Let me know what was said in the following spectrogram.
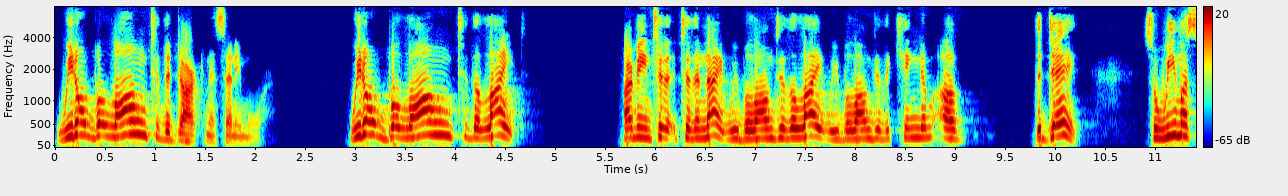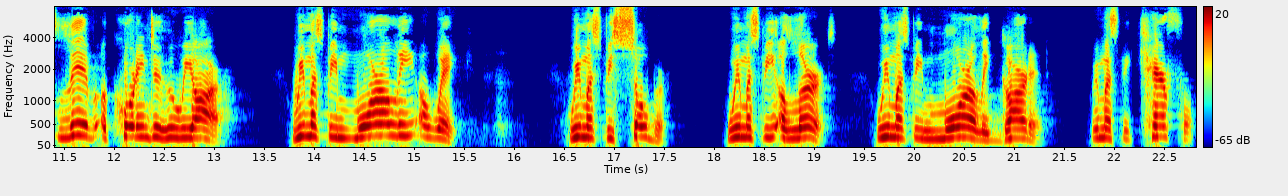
We don't belong to the darkness anymore. We don't belong to the light. I mean, to to the night. We belong to the light. We belong to the kingdom of the day. So we must live according to who we are. We must be morally awake. We must be sober. We must be alert. We must be morally guarded. We must be careful.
